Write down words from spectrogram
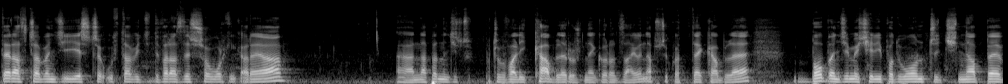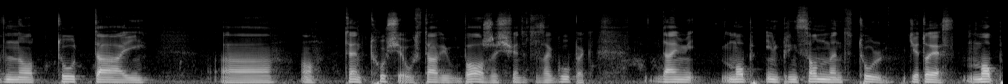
teraz trzeba będzie jeszcze ustawić dwa razy show working area. Na pewno będziecie potrzebowali kable różnego rodzaju, na przykład te kable, bo będziemy chcieli podłączyć na pewno tutaj. O, ten tu się ustawił. Boże święty, to za głupek. Daj mi Mob Imprisonment Tool. Gdzie to jest? Mob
